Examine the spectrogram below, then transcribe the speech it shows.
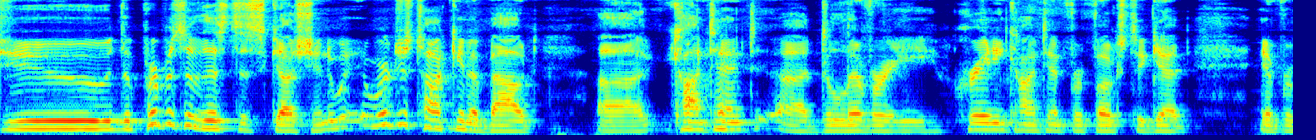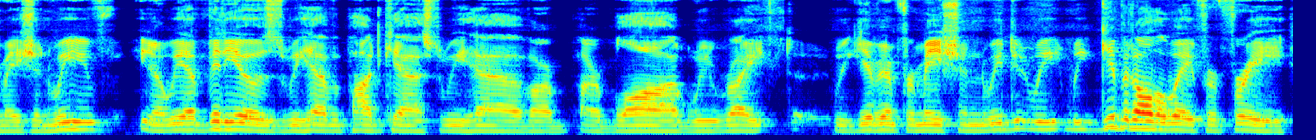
To the purpose of this discussion, we're just talking about uh, content uh, delivery, creating content for folks to get information. We've, you know, we have videos, we have a podcast, we have our, our blog, we write, we give information, we do, we, we give it all away for free,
